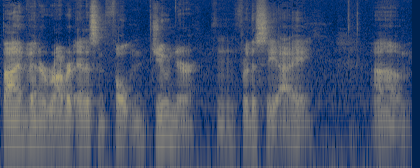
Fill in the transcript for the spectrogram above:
by inventor Robert Edison Fulton Jr. Mm-hmm. for the CIA. Um,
